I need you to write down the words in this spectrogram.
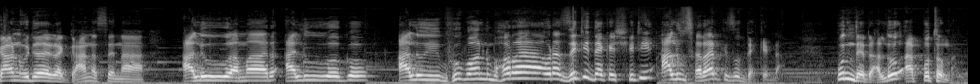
কারণ ওইটার একটা গান আছে না? আলু আমার আলু, ওগো, আলুই ভুবন ভরা, ওরা যেটি দেখে সেটি আলু ছাড়া আর কিছু দেখে না। পুন্দের আলু আর প্রথম আলু।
